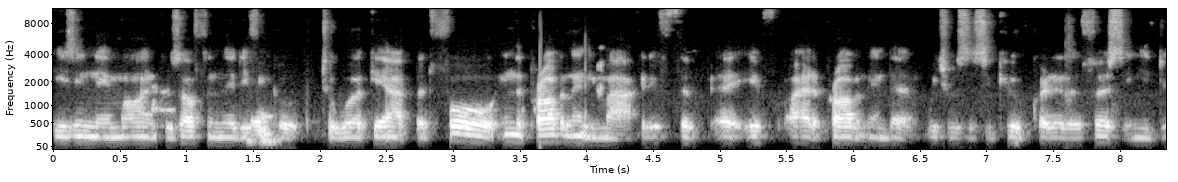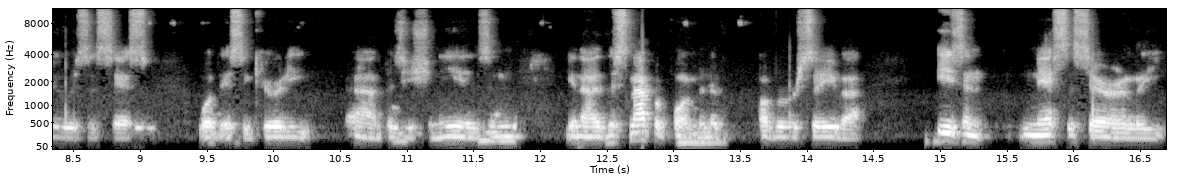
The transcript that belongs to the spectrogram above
is in their mind because often they're difficult to work out. But for in the private lending market, if the uh, if I had a private lender which was a secured creditor, the first thing you do is assess what their security uh, position is, and you know, the snap appointment of, of a receiver isn't necessarily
